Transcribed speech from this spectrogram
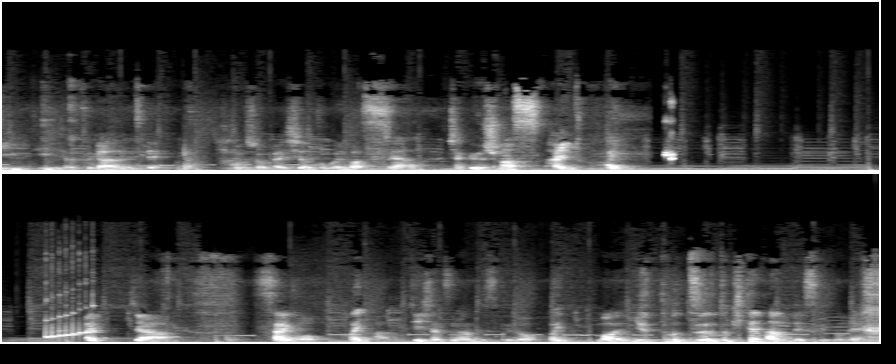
いい T シャツがあるんで、ご紹介しようと思います。じゃあ着用します。はい。はい。はい。じゃあ、最後、はい。あの T シャツなんですけど、はいまあ言ってもずっと着てたんですけどね。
